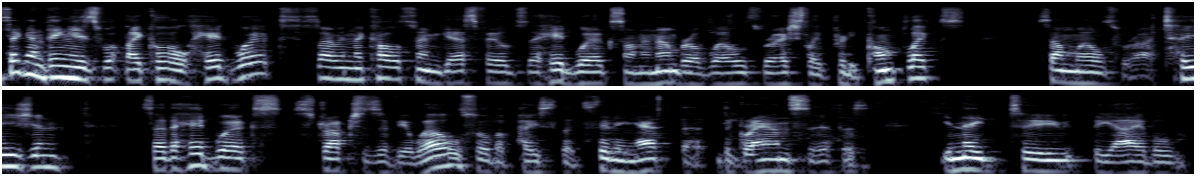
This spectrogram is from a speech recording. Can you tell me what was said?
Second thing is what they call headworks. So in the coal seam gas fields, the headworks on a number of wells were actually pretty complex. Some wells were artesian. So the headworks structures of your wells or the piece that's sitting at the, the ground surface you need to be able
